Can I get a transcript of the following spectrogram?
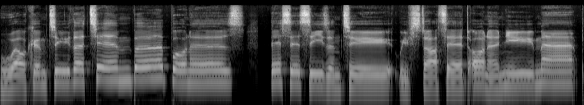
Welcome to the Timberborners. This is season two. We've started on a new map.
